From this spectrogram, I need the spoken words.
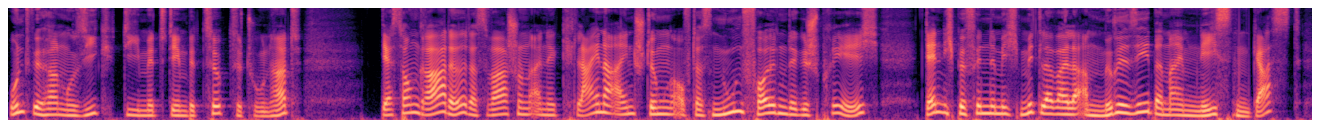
und wir hören Musik, die mit dem Bezirk zu tun hat. Der Song gerade, das war schon eine kleine Einstimmung auf das nun folgende Gespräch, denn ich befinde mich mittlerweile am Müggelsee bei meinem nächsten Gast –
